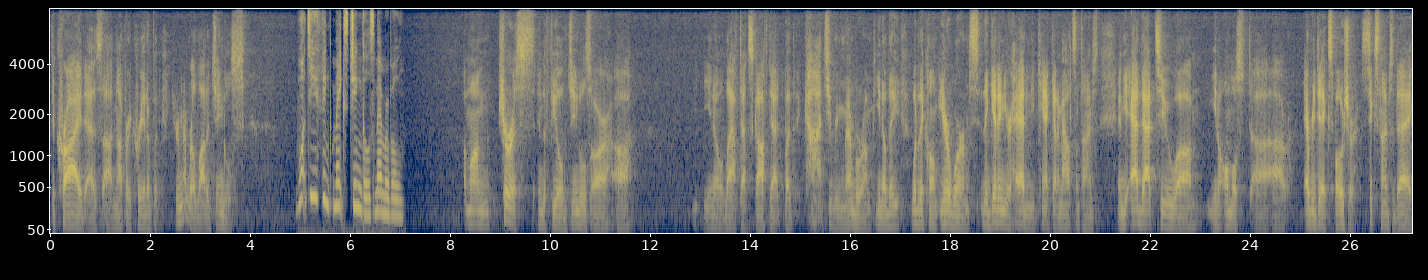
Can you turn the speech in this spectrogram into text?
decried as uh, not very creative, but you remember a lot of jingles. What do you think makes jingles memorable? Among purists in the field, jingles are, uh, you know, laughed at, scoffed at. But God, you remember them. You know, they what do they call them? Earworms. They get in your head and you can't get them out sometimes. And you add that to, uh, you know, almost uh, uh, everyday exposure, six times a day.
